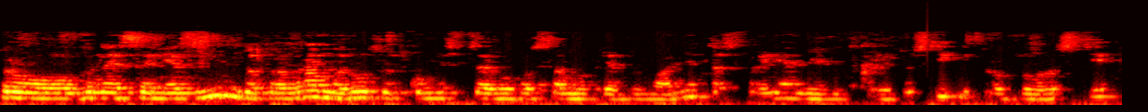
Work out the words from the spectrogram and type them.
Про внесення змін до програми розвитку місцевого самоврядування та сприяння відкритості і прозорості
